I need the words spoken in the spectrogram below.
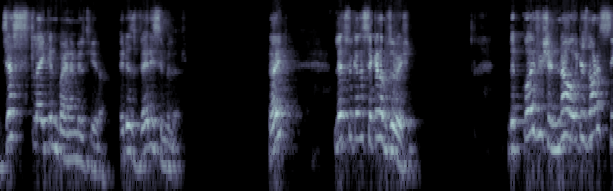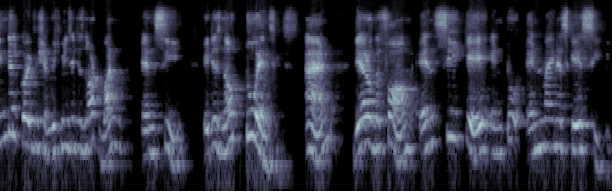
just like in binomial theorem. It is very similar, right? Let's look at the second observation the coefficient now it is not a single coefficient which means it is not one nc it is now two ncs and they are of the form nck into n minus k cp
